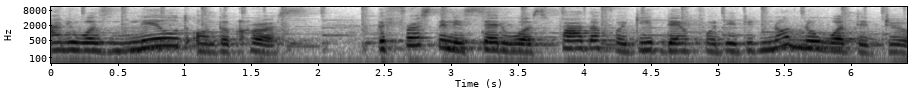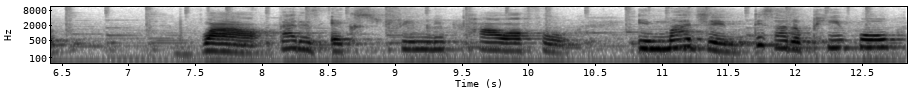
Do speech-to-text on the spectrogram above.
and he was nailed on the cross, the first thing he said was, Father, forgive them, for they did not know what they do. Wow, that is extremely powerful. Imagine, these are the people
